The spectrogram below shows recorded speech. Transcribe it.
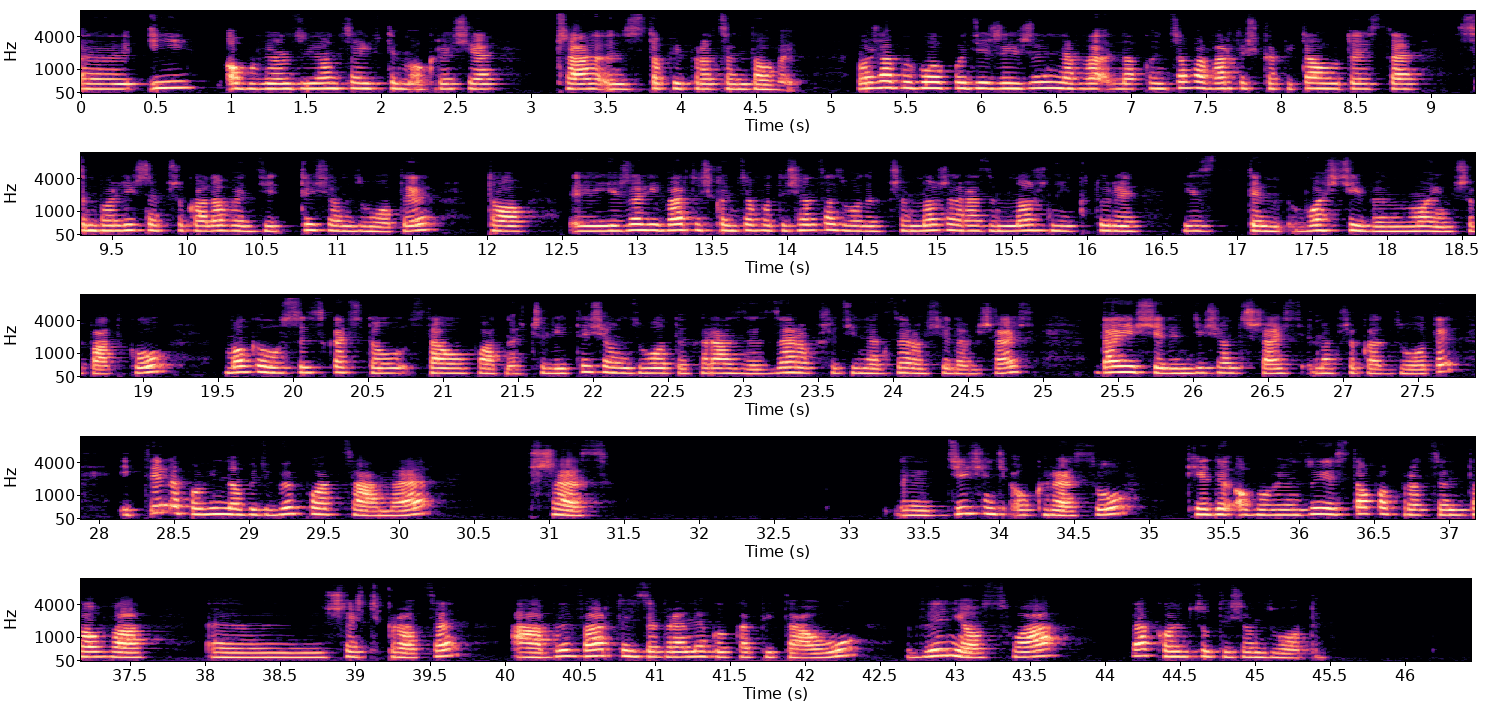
e, i obowiązującej w tym okresie stopie procentowej. Można by było powiedzieć, że jeżeli na, na końcowa wartość kapitału to jest te symboliczne przykładowe 1000 zł, to y, jeżeli wartość końcowo 1000 zł przemnożę razy mnożnik, który jest tym właściwym w moim przypadku, mogę uzyskać tą stałą płatność, czyli 1000 zł razy 0,076 daje 76 na przykład złotych i tyle powinno być wypłacane przez 10 y, okresów, kiedy obowiązuje stopa procentowa 6%, y, aby wartość zebranego kapitału wyniosła na końcu 1000 zł.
